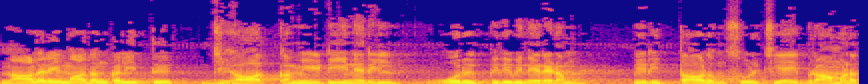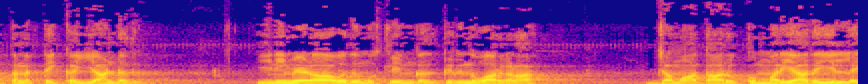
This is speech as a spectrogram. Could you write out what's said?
நாலரை மாதம் கழித்து ஜிஹாத் கமிட்டியினரில் ஒரு பிரிவினரிடம் பிரித்தாளும் சூழ்ச்சியை பிராமணத்தனத்தை கையாண்டது. இனிமேலாவது முஸ்லிம்கள் திருந்துவார்களா? ஜமாத்தாருக்கும் மரியாதை இல்லை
